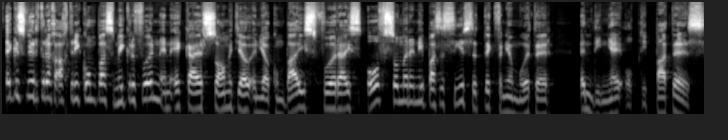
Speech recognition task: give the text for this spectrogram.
Ek is weer terug agter die kompas mikrofoon en ek kuier saam met jou in jou kombuis, voorhuis of sommer in die passasierssitplek van jou motor indien jy op die pad is.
